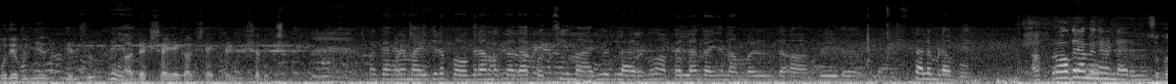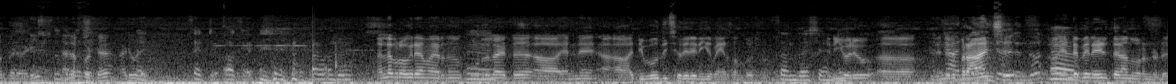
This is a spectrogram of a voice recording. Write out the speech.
പുതിയ കുഞ്ഞ് ജനിച്ചു. ദക്ഷ ഏകാക്ഷ ദക്ഷ ദക്ഷ. ഒക്കെ അങ്ങനെ മൈജിയുടെ പ്രോഗ്രാം ഒക്കെ അതാ കൊച്ചി മാരിയൂരിലായിരുന്നു. അപ്പൊ എല്ലാം കഴിഞ്ഞ് നമ്മൾ ദാ വീട് സ്ഥലം വിടാൻ പോകും പ്രോഗ്രാം എങ്ങനെ ഉണ്ടായിരുന്നു? സൂപ്പർ പരിപാടി. നല്ല ഫുഡ് അടിപൊളി. സെറ്റ് ഓക്കെ നല്ല പ്രോഗ്രാം ആയിരുന്നു. കൂടുതലായിട്ട് എന്നെ അനുബോധിച്ചതിൽ എനിക്ക് ഭയങ്കര സന്തോഷം. സന്തോഷം. എനിക്കൊരു ഇതിന്റെ ഒരു ബ്രാഞ്ച് എന്റെ പേര് എഴുതി തരാന്ന് പറഞ്ഞിട്ടുണ്ട്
